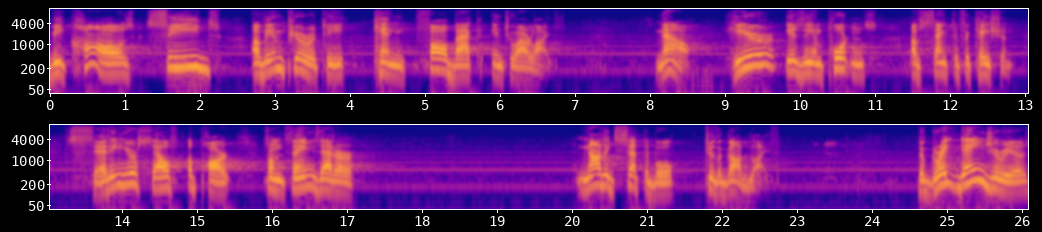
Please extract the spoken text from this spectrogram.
because seeds of impurity can fall back into our life. Now, here is the importance of sanctification setting yourself apart from things that are not acceptable to the God life. The great danger is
